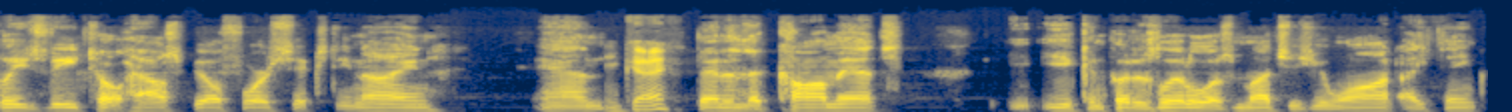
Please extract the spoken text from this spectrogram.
please veto House Bill 469, and Okay? then in the comments you can put as little as much as you want. I think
